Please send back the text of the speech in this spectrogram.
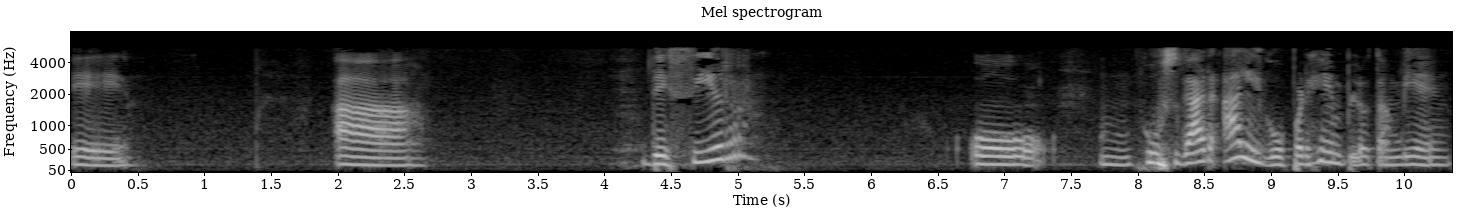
eh, a decir o mm, juzgar algo, por ejemplo, también.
